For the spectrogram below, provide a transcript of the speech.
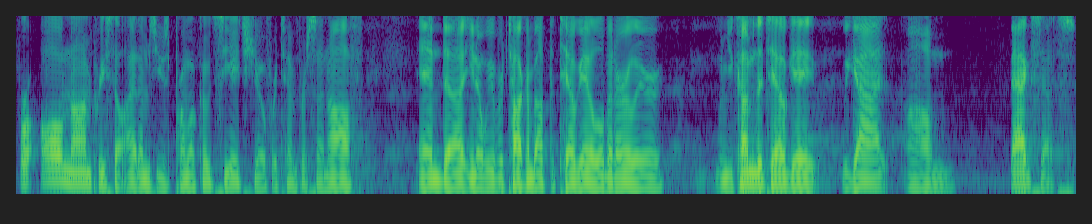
For all non presale items, use promo code CHGO for 10% off. And, uh, you know, we were talking about the tailgate a little bit earlier. When you come to the tailgate, we got um, bag sets,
